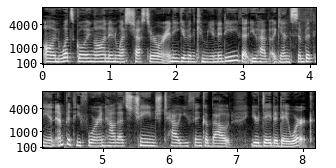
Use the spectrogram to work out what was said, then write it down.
on what's going on in Westchester or any given community that you have, again, sympathy and empathy for, and how that's changed how you think about your day to day work?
